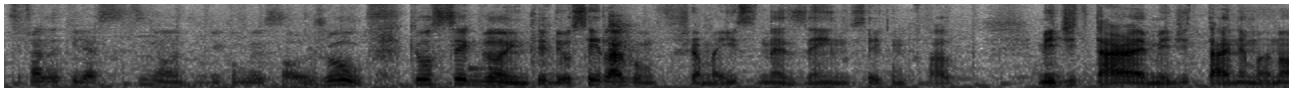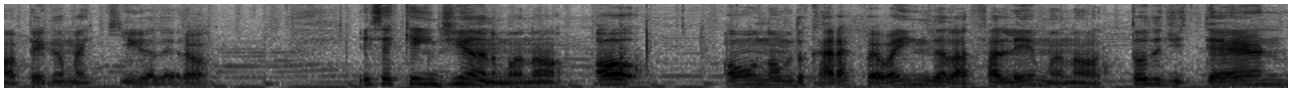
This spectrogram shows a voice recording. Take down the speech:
Você faz aquele assim, ó, antes de começar o jogo, que você ganha, entendeu? Sei lá como chama isso, né? Zen, não sei como fala. Meditar, é meditar, né, mano? Ó, pegamos aqui, galera, ó. Esse aqui é indiano, mano, ó. Ó, ó o nome do cara, qual é a Índia lá. Falei, mano, ó. Todo de terno.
